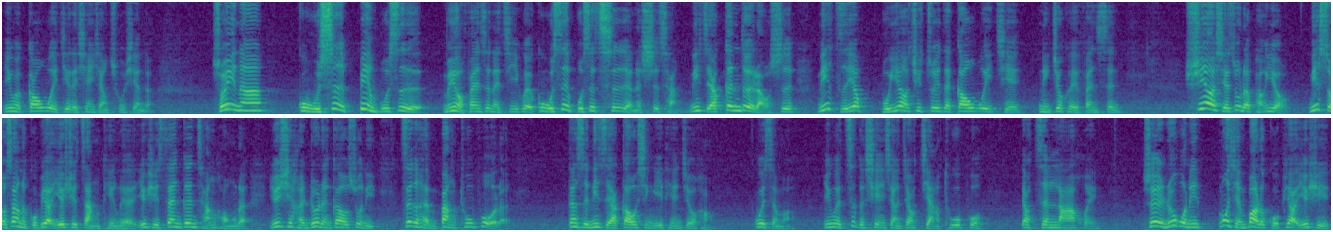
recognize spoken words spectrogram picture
因为高位接的现象出现了，所以呢？股市并不是没有翻身的机会，股市不是吃人的市场。你只要跟对老师，你只要不要去追在高位接，你就可以翻身。需要协助的朋友，你手上的股票也许涨停了，也许三根长红了，也许很多人告诉你这个很棒突破了，但是你只要高兴一天就好。为什么？因为这个现象叫假突破，要真拉回。所以如果你目前报的股票，也许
